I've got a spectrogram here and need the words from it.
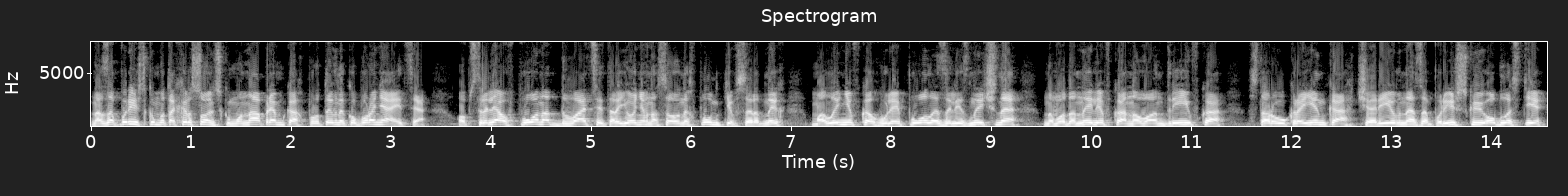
На Запорізькому та Херсонському напрямках противник обороняється. Обстріляв понад 20 районів населених пунктів. Серед них Малинівка, Гуляйполе, Залізничне, Новоданилівка, Новоандріївка, Староукраїнка, Чарівне, Запорізької області,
